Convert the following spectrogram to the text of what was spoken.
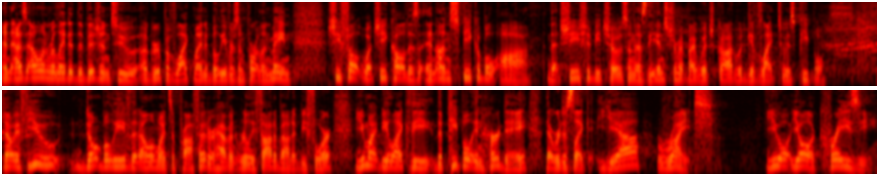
And as Ellen related the vision to a group of like minded believers in Portland, Maine, she felt what she called as an unspeakable awe that she should be chosen as the instrument by which God would give light to his people. Now, if you don't believe that Ellen White's a prophet or haven't really thought about it before, you might be like the, the people in her day that were just like, yeah, right. You, you all are crazy.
